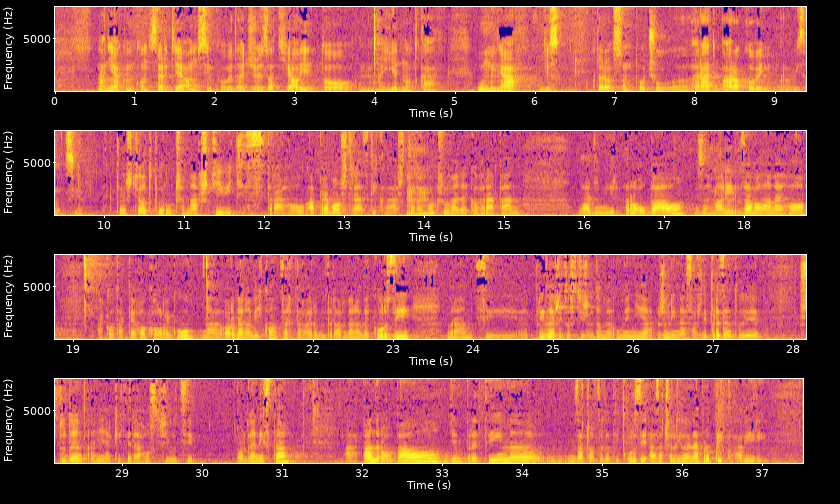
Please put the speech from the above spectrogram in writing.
na nejakom koncerte a musím povedať, že zatiaľ je to mm, jednotka u mňa, kde, ktorého som počul hrať barokové improvizácie. Tak to ešte odporúčam navštíviť Strahov a premonštrátsky kláštor mm-hmm. a mhm. počúvať, ako hrá pán Vladimír Roubal. My sme mali mm-hmm. zavolaného ako takého kolegu na organových koncertoch, aj robil teda organové kurzy v rámci e, príležitosti, že v Dome umenia Žilina sa vždy prezentuje študent a nejaký teda hostujúci organista. A pán Robal deň predtým začal teda tie kurzy a začali hrať najprv pri klavíri.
